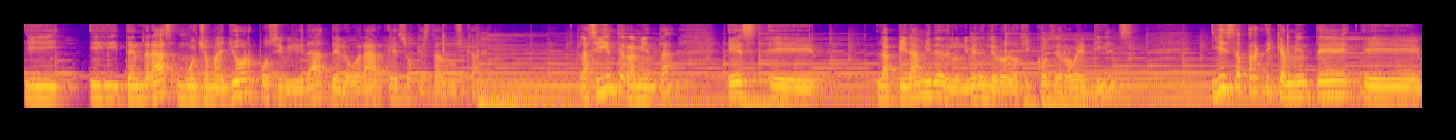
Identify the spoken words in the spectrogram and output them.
y, y tendrás mucho mayor posibilidad de lograr eso que estás buscando. La siguiente herramienta es eh, la pirámide de los niveles neurológicos de Robert Dills. Y esta prácticamente eh,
